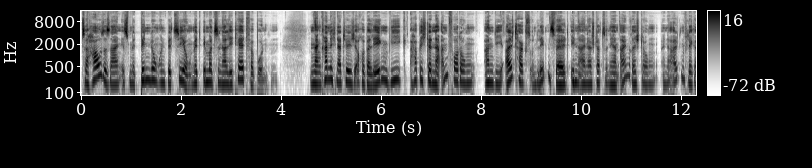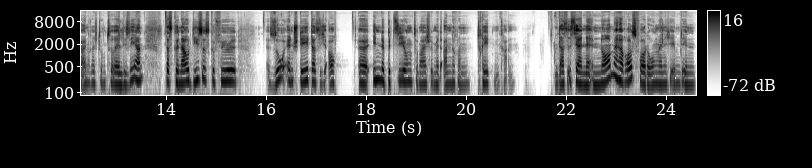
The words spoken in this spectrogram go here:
zu Hause sein ist mit Bindung und Beziehung, mit Emotionalität verbunden. Und dann kann ich natürlich auch überlegen, wie habe ich denn eine Anforderung an die Alltags- und Lebenswelt in einer stationären Einrichtung, in einer Altenpflegeeinrichtung zu realisieren, dass genau dieses Gefühl so entsteht, dass ich auch äh, in eine Beziehung zum Beispiel mit anderen treten kann. Und das ist ja eine enorme Herausforderung, wenn ich eben den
